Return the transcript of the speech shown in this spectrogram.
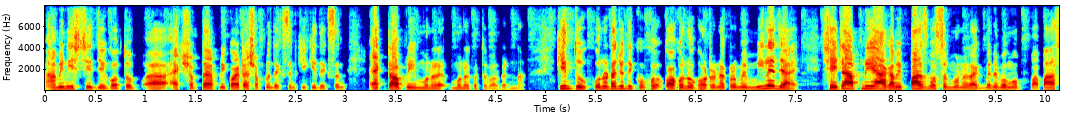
আমি নিশ্চিত যে গত ১ সপ্তাহে আপনি কয়টা স্বপ্ন দেখছেন, কি, কি দেখছেন একটাও আপনি মনে মনে করতে পারবেন না। কিন্তু কোনটা যদি কখনো ঘটনাক্রমে মিলে যায় সেটা আপনি আগামী ৫ বছর মনে রাখবেন এবং পা ৫০০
